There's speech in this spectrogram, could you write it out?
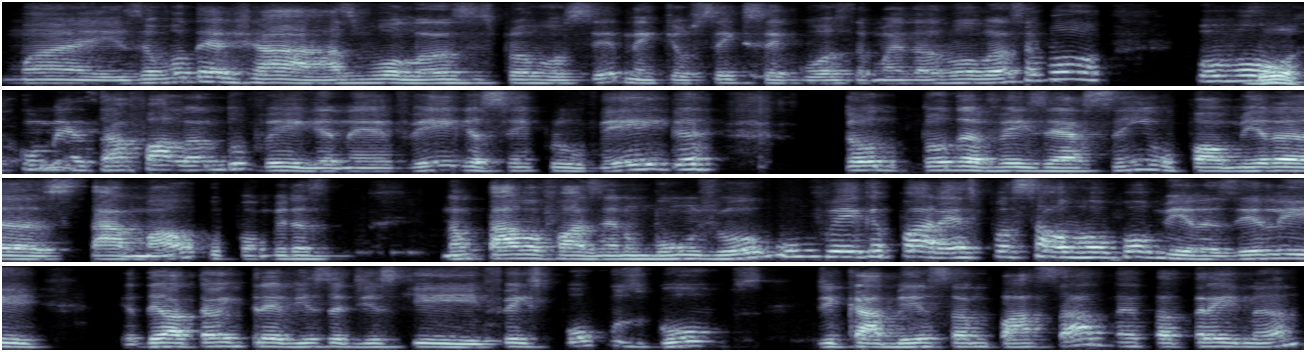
mas eu vou deixar as volâncias para você, né? Que eu sei que você gosta mais das volâncias. Eu vou, vou, começar falando do Veiga, né? Veiga, sempre o Veiga. Todo, toda vez é assim. O Palmeiras está mal, o Palmeiras não estava fazendo um bom jogo. O Veiga parece para salvar o Palmeiras. Ele deu até uma entrevista, diz que fez poucos gols de cabeça ano passado, né? Tá treinando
